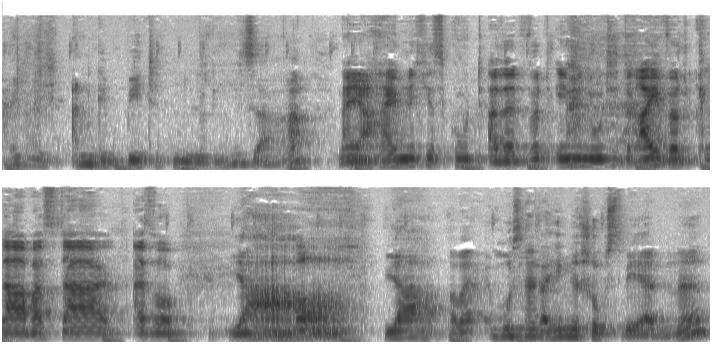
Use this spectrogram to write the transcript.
heimlich angebeteten Lisa. Naja, heimlich ist gut. Also es wird in Minute 3 wird klar, was da, also Ja, ja, aber er muss halt dahin geschubst werden, ne?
